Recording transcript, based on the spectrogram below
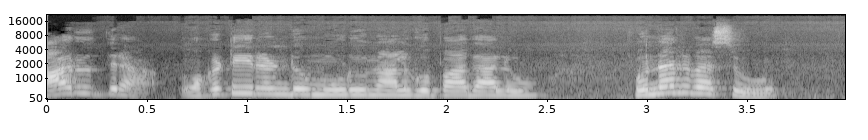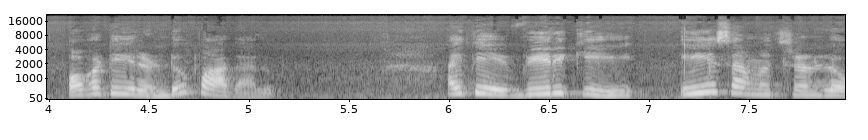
ఆరుద్ర ఒకటి రెండు మూడు నాలుగు పాదాలు పునర్వసు ఒకటి రెండు పాదాలు. అయితే వీరికి ఈ సంవత్సరంలో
